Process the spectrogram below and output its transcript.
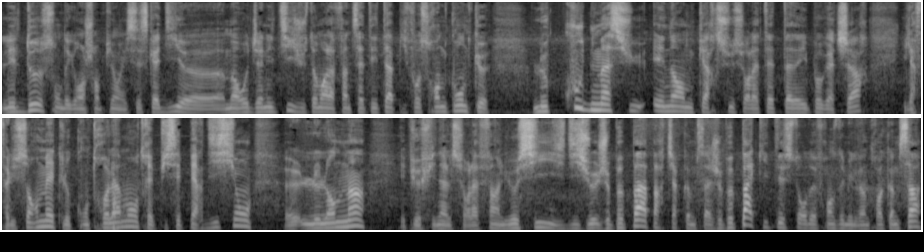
Les deux sont des grands champions. Et c'est ce qu'a dit euh, Mauro Gianetti justement à la fin de cette étape. Il faut se rendre compte que le coup de massue énorme qu'a reçu sur la tête Tadej Pogacar, il a fallu s'en remettre, le contre-la-montre, et puis ses perditions euh, le lendemain. Et puis au final, sur la fin, lui aussi, il se dit Je ne peux pas partir comme ça, je ne peux pas quitter ce Tour de France 2023 comme ça.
